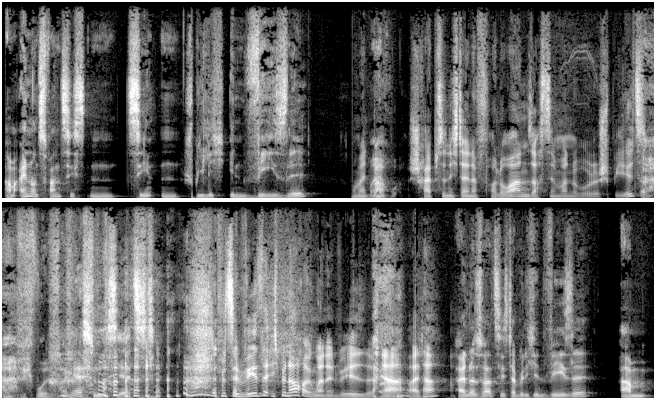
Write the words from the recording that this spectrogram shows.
am 21.10. spiele ich in Wesel. Moment mal, schreibst du nicht deine Follower an, sagst denen, wann du wo du spielst? Habe ich wohl vergessen bis jetzt. Du bist in Wesel? Ich bin auch irgendwann in Wesel. Ja, weiter. 21. Da bin ich in Wesel. Am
